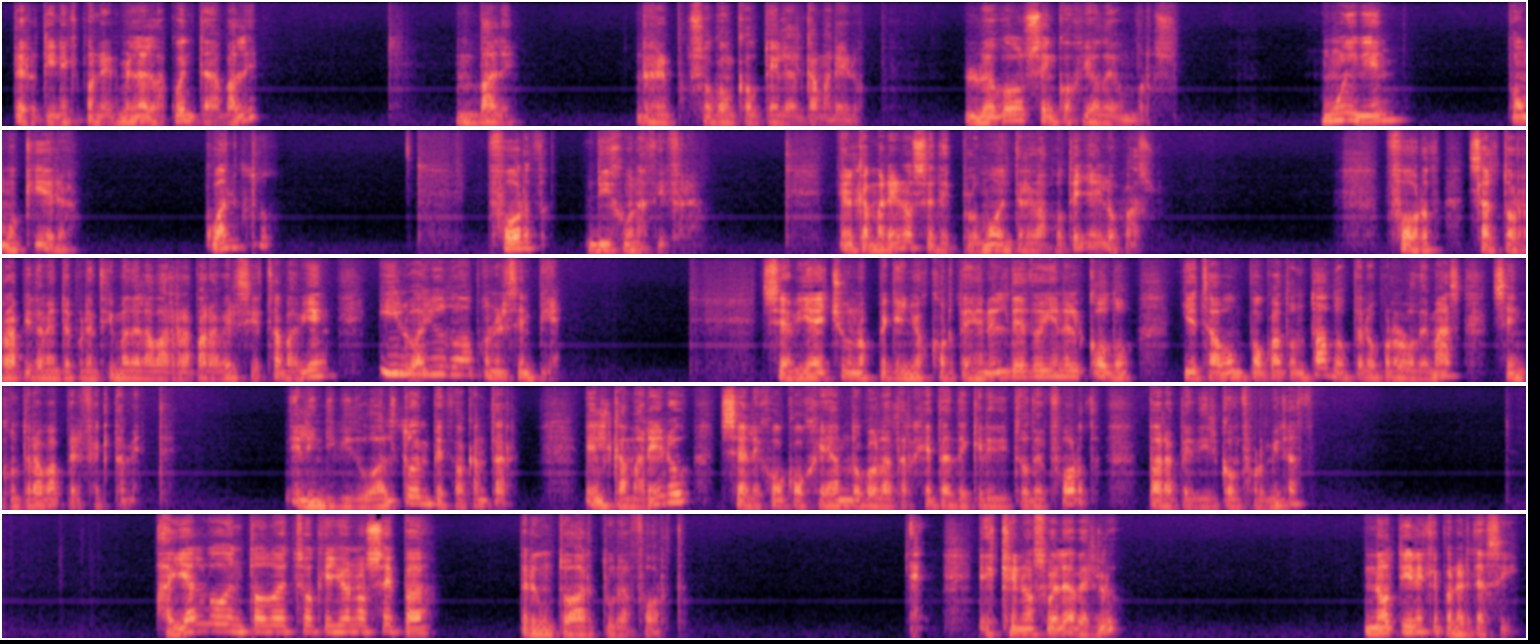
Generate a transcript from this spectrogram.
Pero tiene que ponérmela en la cuenta, ¿vale? Vale, repuso con cautela el camarero. Luego se encogió de hombros. Muy bien, como quiera. ¿Cuánto? Ford dijo una cifra. El camarero se desplomó entre la botella y los vasos. Ford saltó rápidamente por encima de la barra para ver si estaba bien y lo ayudó a ponerse en pie. Se había hecho unos pequeños cortes en el dedo y en el codo y estaba un poco atontado, pero por lo demás se encontraba perfectamente. El individuo alto empezó a cantar. El camarero se alejó cojeando con la tarjeta de crédito de Ford para pedir conformidad. ¿Hay algo en todo esto que yo no sepa? preguntó Arthur a Ford. ¿Es que no suele haberlo? No tienes que ponerte así,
